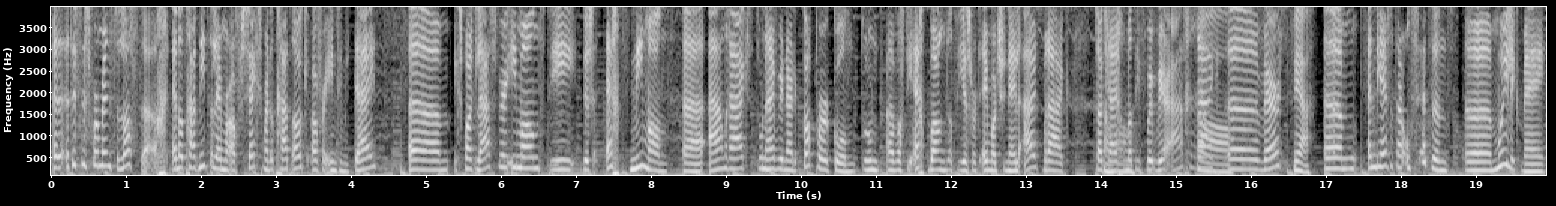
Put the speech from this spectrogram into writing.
het is dus voor mensen lastig. En dat gaat niet alleen maar over seks, maar dat gaat ook over intimiteit. Ehm, ik sprak laatst weer iemand die dus echt niemand eh, aanraakt. Toen hij weer naar de kapper kon, toen eh, was hij echt bang dat hij een soort emotionele uitbraak zou krijgen, Oh. omdat hij weer- aangeraakt Oh. eh, werd. Ja. Ehm, en die heeft het daar ontzettend eh, moeilijk mee.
